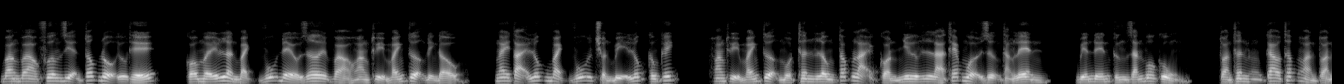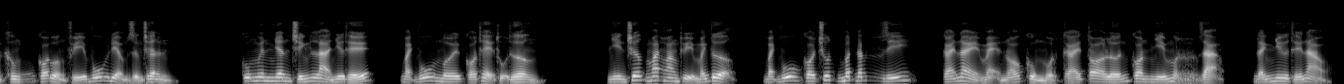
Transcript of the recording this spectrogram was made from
Bằng vào phương diện tốc độ ưu thế, có mấy lần Bạch Vũ đều rơi vào hoang thủy mãnh tượng đỉnh đầu, ngay tại lúc Bạch Vũ chuẩn bị lúc công kích, hoang thủy mãnh tượng một thân lông tóc lại còn như là thép nguội dựng thẳng lên, biến đến cứng rắn vô cùng, toàn thân cao thấp hoàn toàn không có uổng phí vũ điểm dừng chân. Cũng nguyên nhân chính là như thế, Bạch Vũ mới có thể thụ thương. Nhìn trước mắt hoang thủy mãnh tượng, Bạch Vũ có chút bất đắc dĩ, cái này mẹ nó cùng một cái to lớn con nhím một dạng, đánh như thế nào.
